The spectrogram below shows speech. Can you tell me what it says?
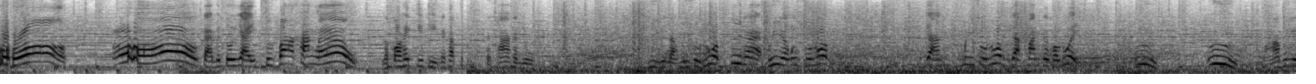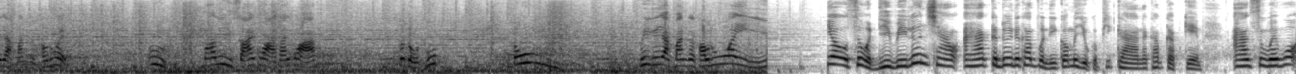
โอ้โหโอ้โหกลายเป็นตัวใหญ่สุดบ้าคลั่งแล้ว แล้วก็ให้กินอีกนะครับกระชากกันอยู่พี่ก็อยากมีส่วนร่วมด้วยนะพี่อยากมีส่วนร่วมอยากมีส่วนร่วมอยากมันกับเขาด้วย อืออือมาพี่ก็อยากมันกับเขาด้วย อือมาดิซ้ายขวาซ้ายขวากระโดดทุบตุ้มพี่ก็อยากมันกับเขาด้วย โยสวัสดีวีรุ่นชาวอาร์กันด้วยนะครับ วันนี้ก็มาอยู่กับพี่การนะครับ กับเกม Ark Survival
